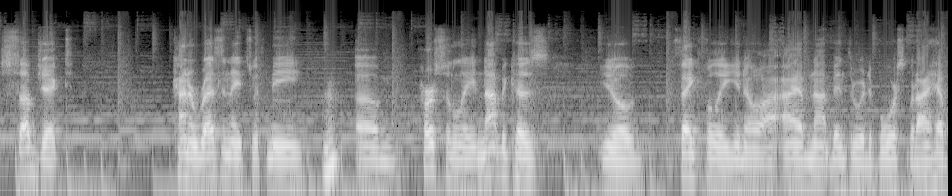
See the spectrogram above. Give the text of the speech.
subject kind of resonates with me mm-hmm. um, personally, not because, you know, thankfully, you know, I, I, have not been through a divorce, but I have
